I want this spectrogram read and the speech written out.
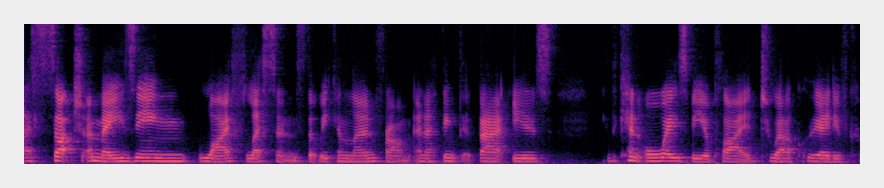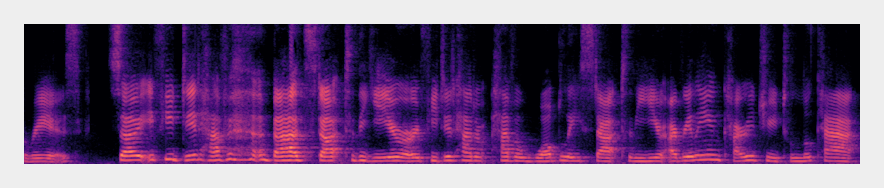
are such amazing life lessons that we can learn from. And I think that that is can always be applied to our creative careers. So if you did have a bad start to the year or if you did have a, have a wobbly start to the year, I really encourage you to look at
